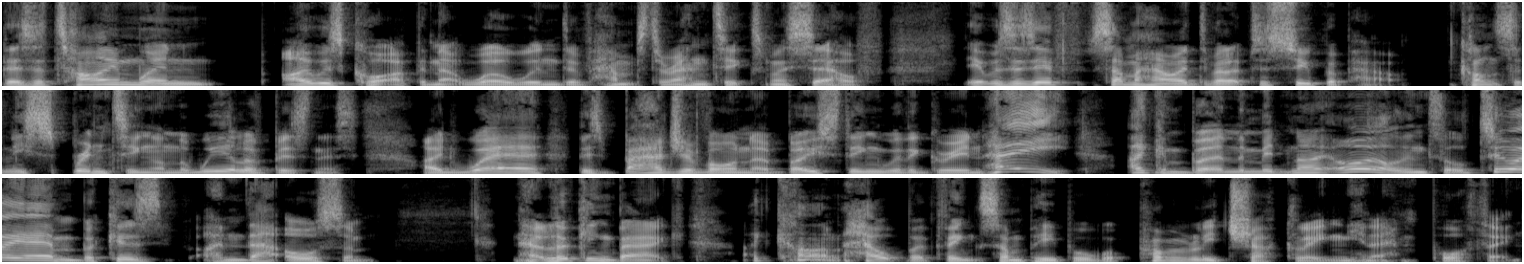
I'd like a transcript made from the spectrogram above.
there's a time when I was caught up in that whirlwind of hamster antics myself. It was as if somehow I developed a superpower, constantly sprinting on the wheel of business. I'd wear this badge of honor, boasting with a grin, Hey, I can burn the midnight oil until 2 a.m. because I'm that awesome. Now, looking back, I can't help but think some people were probably chuckling, you know, poor thing.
